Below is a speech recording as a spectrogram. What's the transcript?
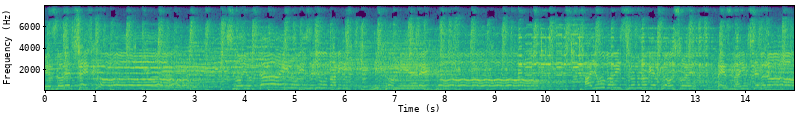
je zore čekao Svoju tajnu iz ljubavi nikom nije rekao A ljubavi su mnoge prošle, ne znaju se broj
